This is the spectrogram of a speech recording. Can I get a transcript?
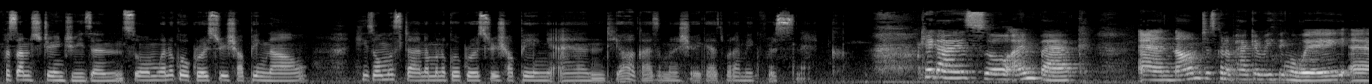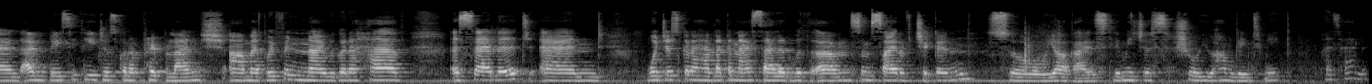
for some strange reason. So I'm gonna go grocery shopping now. He's almost done. I'm gonna go grocery shopping and yeah, guys, I'm gonna show you guys what I make for a snack. Okay, guys, so I'm back and now I'm just gonna pack everything away and I'm basically just gonna prep lunch. Uh, my boyfriend and I we're gonna have a salad and we're just gonna have like a nice salad with um, some side of chicken so yeah guys let me just show you how I'm going to make my salad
